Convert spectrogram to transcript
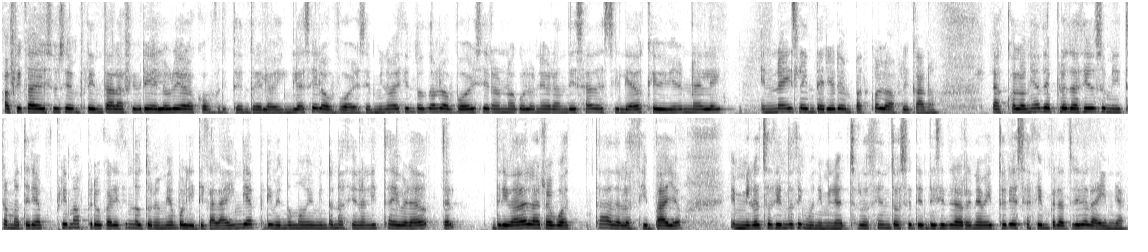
África del Sur se enfrenta a la fiebre del oro y a los conflictos entre los ingleses y los Boers. En 1902 los Boers eran una colonia holandesa de exiliados que vivían en una isla interior en paz con los africanos. Las colonias de explotación suministran materias primas pero carecen de autonomía política. La India experimentó un movimiento nacionalista derivado de la revuelta de los cipayos en 1850 y 1877 la reina Victoria se hace emperatriz de la India.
